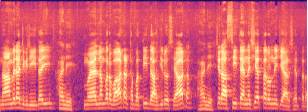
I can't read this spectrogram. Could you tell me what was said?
ਨਾਮ ਮੇਰਾ ਜਗਜੀਤ ਆ ਜੀ। ਹਾਂਜੀ। ਮੋਬਾਈਲ ਨੰਬਰ 6283101066 ਹਾਂਜੀ। 8437769476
